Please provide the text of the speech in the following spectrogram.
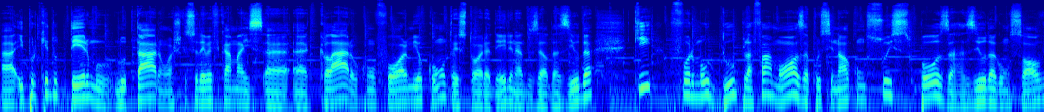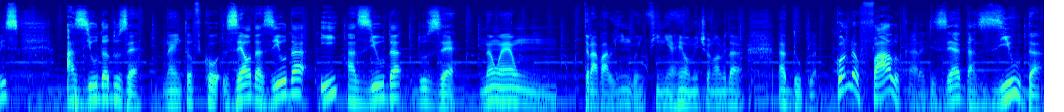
Ah, e por que do termo lutaram? Acho que isso daí vai ficar mais ah, ah, claro conforme eu conto a história dele, né, do Zé da Zilda, que formou dupla famosa, por sinal, com sua esposa, Zilda Gonçalves, a Zilda do Zé. Né? Então ficou Zé da Zilda e a Zilda do Zé. Não é um trava-língua, enfim, é realmente o nome da, da dupla. Quando eu falo, cara, de Zé da Zilda,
